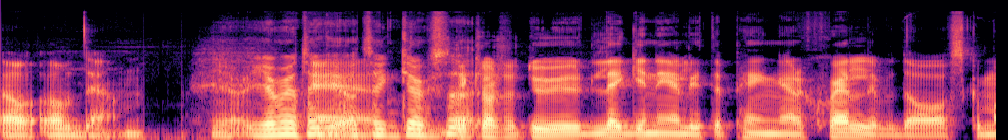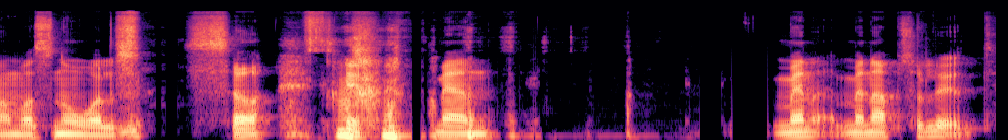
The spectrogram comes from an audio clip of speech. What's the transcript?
av, av den. Ja, ja, men jag tänker, jag Eh, tänker också... Det är klart att du lägger ner lite pengar själv då, ska man vara snål. Så. Men, men, men absolut.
